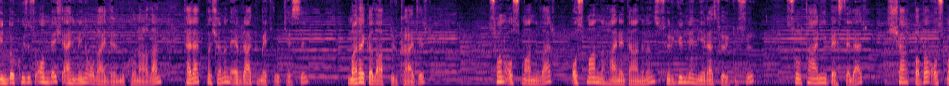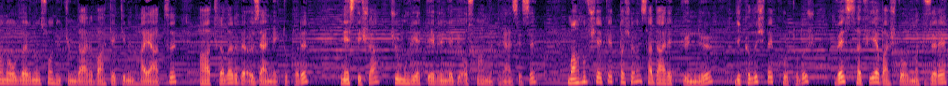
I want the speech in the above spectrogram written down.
1915 Ermeni olaylarını konu alan Talat Paşa'nın Evrak-ı Metrukesi, Maragalı Abdülkadir, Son Osmanlılar Osmanlı Hanedanı'nın sürgün ve miras öyküsü, Sultani Besteler, Şah Baba Osmanoğulları'nın son hükümdarı Vahdettin'in hayatı, hatıraları ve özel mektupları, Neslişah, Cumhuriyet devrinde bir Osmanlı prensesi, Mahmut Şevket Paşa'nın Sadaret Günlüğü, Yıkılış ve Kurtuluş ve Safiye başta olmak üzere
